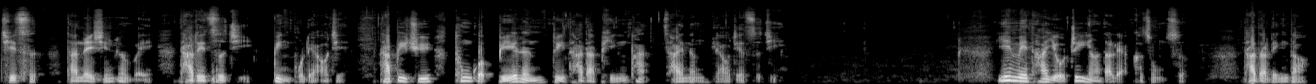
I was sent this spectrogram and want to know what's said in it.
其次，他内心认为他对自己并不了解，他必须通过别人对他的评判才能了解自己。因为他有这样的两颗种子，他的领导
